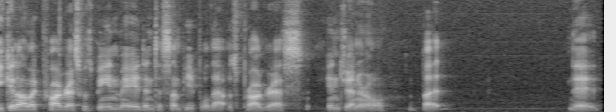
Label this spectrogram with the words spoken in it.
economic progress was being made, and to some people that was progress in general. But it,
